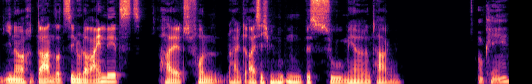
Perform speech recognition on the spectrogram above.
je nach Datensatz, den du da reinlädst, halt von halt 30 Minuten bis zu mehreren Tagen. Okay.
